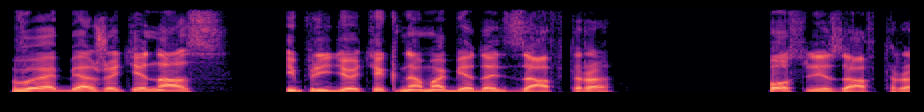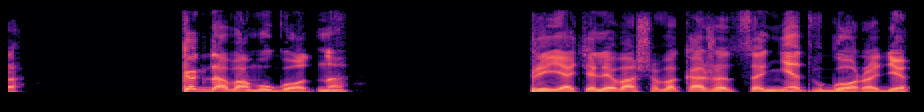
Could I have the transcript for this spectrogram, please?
Вы обяжете нас и придете к нам обедать завтра, послезавтра, когда вам угодно. Приятеля вашего, кажется, нет в городе.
